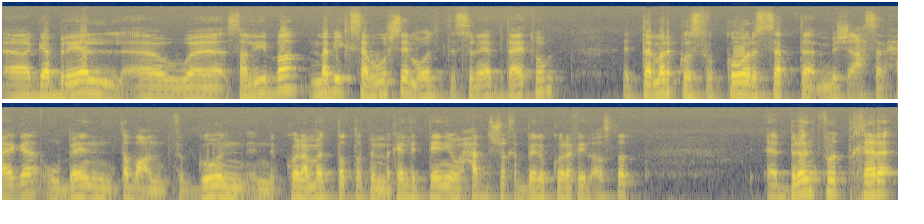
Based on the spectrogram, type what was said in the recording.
آه، جابرييل آه، وصليبة ما بيكسبوش زي ما قلت الثنائيات بتاعتهم. التمركز في الكور الثابتة مش أحسن حاجة وبان طبعا في الجون إن الكورة عمالة تنطط من مكان للتاني ومحدش واخد باله الكورة فين أصلا. برنتفورد خلق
